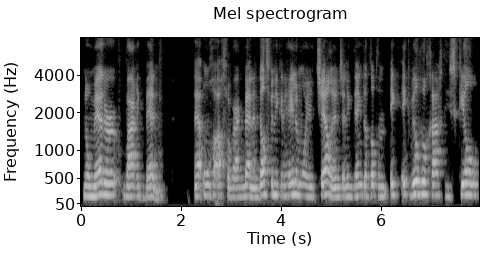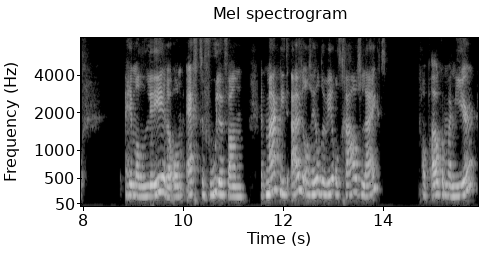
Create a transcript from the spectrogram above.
no matter waar ik ben ongeacht van waar ik ben. En dat vind ik een hele mooie challenge. En ik denk dat dat een. Ik, ik wil heel graag die skill helemaal leren om echt te voelen van. Het maakt niet uit als heel de wereld chaos lijkt. Op elke manier.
